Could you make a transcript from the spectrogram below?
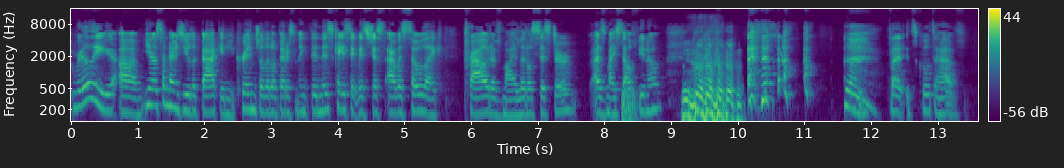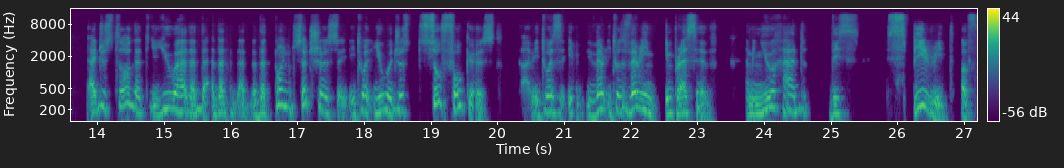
really um, you know sometimes you look back and you cringe a little bit or something. In this case it was just i was so like proud of my little sister as myself you know? But it's cool to have. I just thought that you had at that, that, at that point such a it was you were just so focused. It was it, very it was very impressive I mean, you had this spirit of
